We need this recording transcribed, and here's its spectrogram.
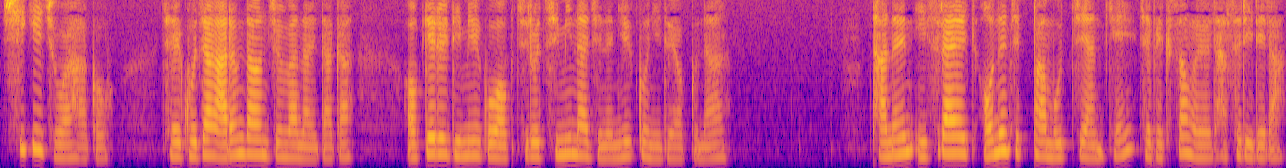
쉬기 좋아하고 제 고장 아름다운 줄만 알다가 어깨를 디밀고 억지로 짐이 나 지는 일꾼이 되었구나. 다는 이스라엘 어느 지파 못지않게 제 백성을 다스리리라.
